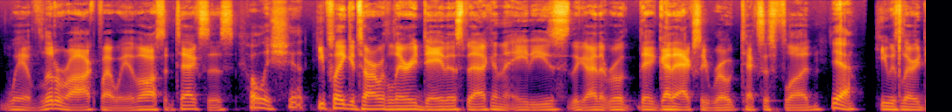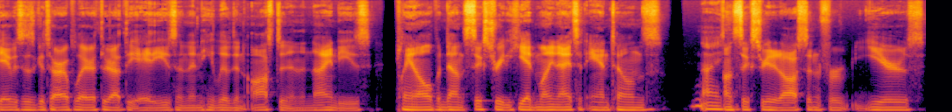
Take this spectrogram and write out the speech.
way of Little Rock, by way of Austin, Texas. holy shit. He played guitar with Larry Davis back in the '80s. The guy that wrote, the guy that actually wrote Texas Flood. Yeah, He was Larry Davis's guitar player throughout the 80s, and then he lived in Austin in the 90s, playing all up and down Sixth Street. He had money nights at Antone's nice. on Sixth Street at Austin for years.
